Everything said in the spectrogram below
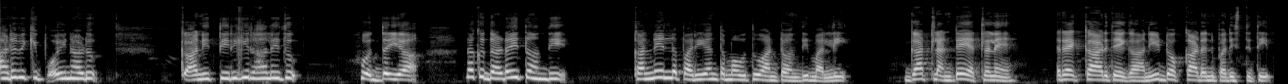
అడవికి పోయినాడు. కానీ తిరిగి రాలేదు. వద్దయ్యా నాకు దడైతోంది. కన్నీళ్ళ పర్యంతమవుతూ అంటోంది మళ్ళీ. గట్లంటే ఎట్లనే? రెక్కాడితే గాని డొక్కాడని పరిస్థితి.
